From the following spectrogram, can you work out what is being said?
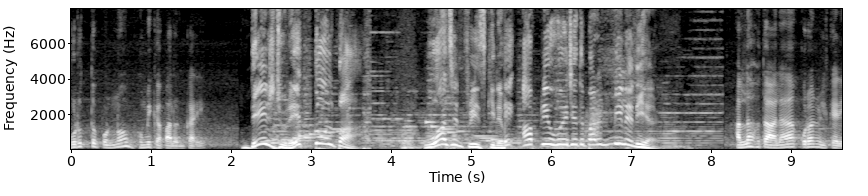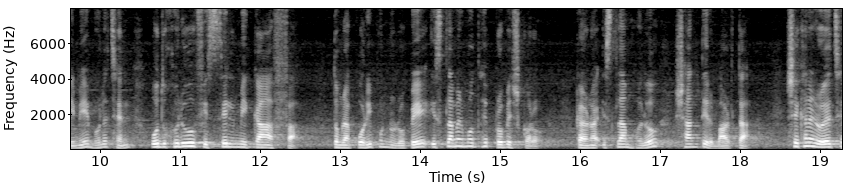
গুরুত্বপূর্ণ ভূমিকা পালনকারী। দেশ জুড়ে তোলপা ওয়ালটন ফ্রিজ কিনে আপনিও হয়ে যেতে পারেন মিলেনিয়ার আল্লাহ তাআলা কোরআনুল করিমে বলেছেন, উদখুলু ফিসিলমি কাফা তোমরা পরিপূর্ণরূপে ইসলামের মধ্যে প্রবেশ করো, কেননা ইসলাম হলো শান্তির বার্তা। সেখানে রয়েছে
